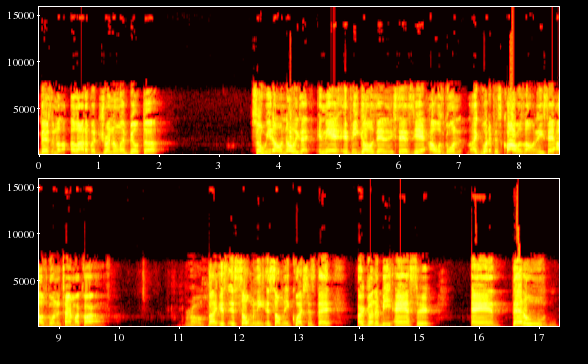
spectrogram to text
There's an, a lot of adrenaline built up. So we don't know exactly. And then if he goes in and he says, "Yeah, I was going," like, what if his car was on and he said, "I was going to turn my car off," bro? Like, it's it's so many it's so many questions that are gonna be answered, and that'll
